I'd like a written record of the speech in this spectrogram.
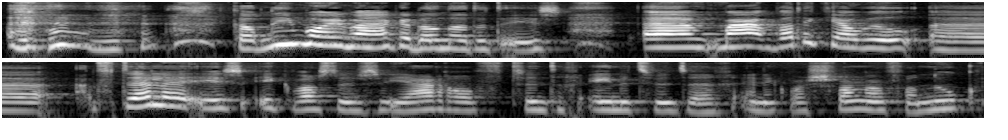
ik kan het niet mooi maken dan dat het is. Uh, maar wat ik jou wil uh, vertellen is... Ik was dus een jaar of 20, 21 en ik was zwanger van Noek.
